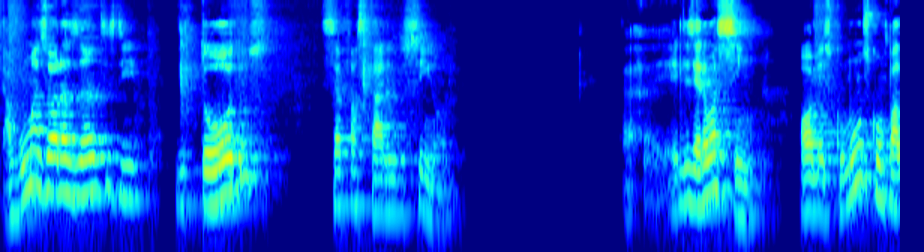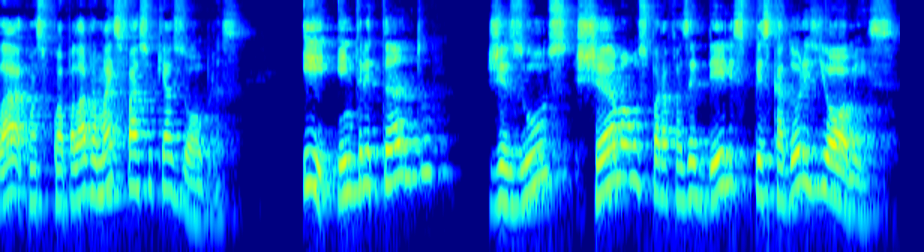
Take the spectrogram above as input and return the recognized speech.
algumas horas antes de, de todos se afastarem do Senhor. Ah, eles eram assim, homens comuns com, palavra, com a palavra mais fácil que as obras. E, entretanto, Jesus chama-os para fazer deles pescadores de homens,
